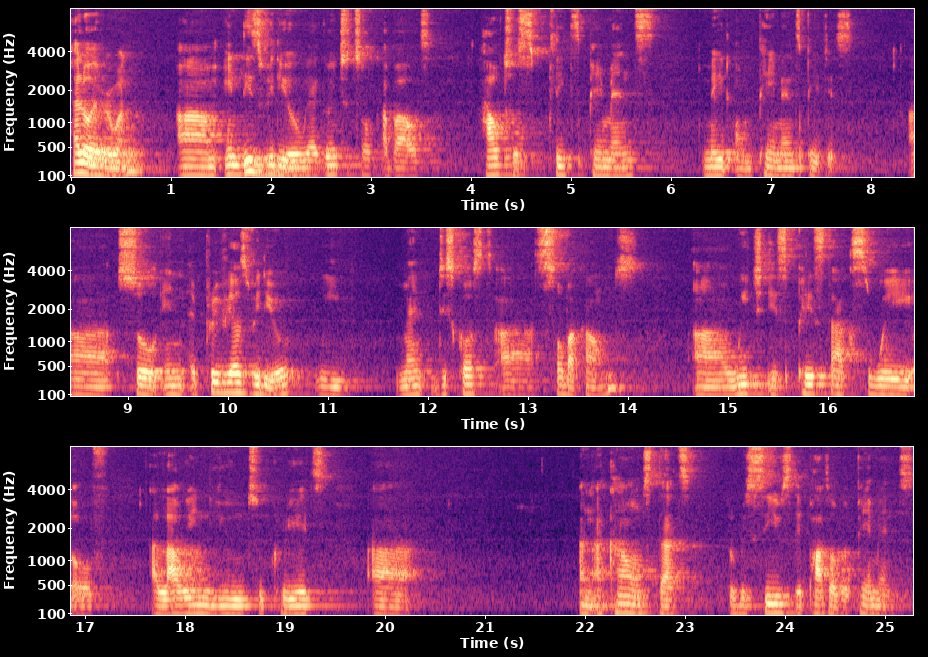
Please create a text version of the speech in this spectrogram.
Hello everyone. Um, in this video, we are going to talk about how to split payments made on payment pages. Uh, so in a previous video, we discussed uh, sub-accounts, uh, which is Paystack's way of allowing you to create uh, an account that receives a part of a payment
